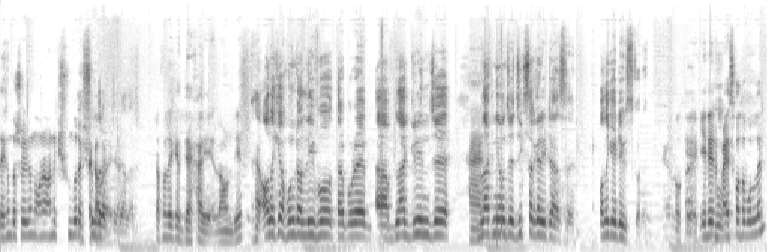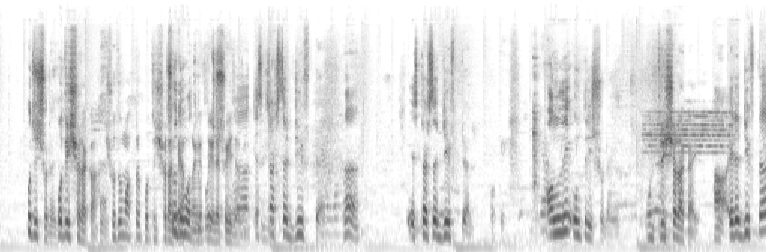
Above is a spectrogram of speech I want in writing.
দেখেন তো কিন্তু অনেক অনেক সুন্দর একটা সুন্দর একটা কালার আপনাদেরকে দেখাই রাউন্ডে হ্যাঁ অনেকে হোন্ডা লিভো তারপরে ব্ল্যাক গ্রিন যে হ্যাঁ। ব্ল্যাক নিয়ন যে জিক্সার গাড়িটা আছে অনেকে এটা ইউজ করে। ওকে এটার প্রাইস কত বললেন? পঁচিশশো টাকা। 2500 টাকা। হ্যাঁ। শুধুমাত্র 2500 টাকা শুধুমাত্র এটা পেয়ে যাবেন। স্টার্সের ড্রিফটার হ্যাঁ স্টার্সের ওকে অনলি উনত্রিশশো টাকা। 2900 টাকায়। হ্যাঁ এটা ড্রিফটার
